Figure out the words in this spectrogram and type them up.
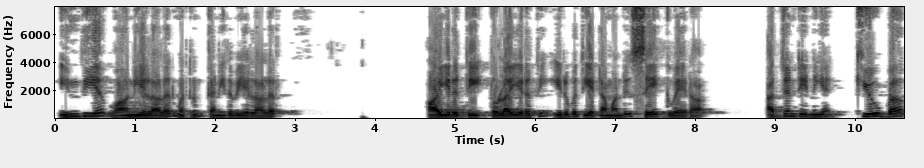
இந்திய வானியலாளர் மற்றும் கணிதவியலாளர். ஆயிரத்தி தொள்ளாயிரத்தி இருபத்தி எட்டாம் ஆண்டு சேக்வேரா அர்ஜென்டினிய கியூபா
